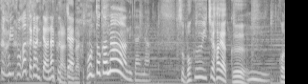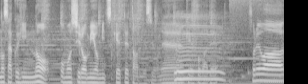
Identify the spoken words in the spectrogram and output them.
そういう尖った感じではなくて本当かなみたいな、そう僕いち早くうん、この作品の面白みを見つけてたんですよねう稽古場で。ん。それは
